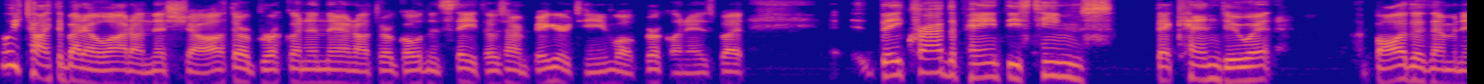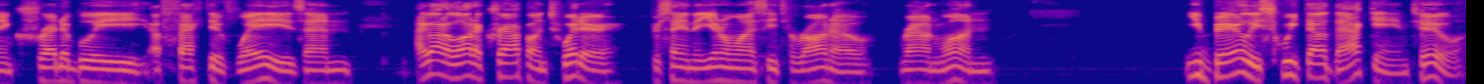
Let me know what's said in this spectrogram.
we've talked about it a lot on this show. I'll throw Brooklyn in there and I'll throw Golden State. Those aren't bigger teams. Well, Brooklyn is, but they crowd the paint. These teams that can do it bother them in incredibly effective ways. And I got a lot of crap on Twitter for saying that you don't want to see Toronto round one. You barely squeaked out that game, too.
